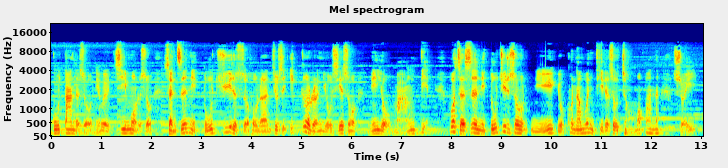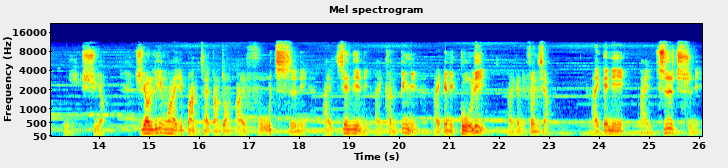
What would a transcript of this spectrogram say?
孤单的时候，你会有寂寞的时候，甚至你独居的时候呢，就是一个人，有些时候你有盲点，或者是你独居的时候，你有困难问题的时候怎么办呢？所以你需要需要另外一半在当中来扶持你，来建立你，来肯定你。来给你鼓励，来跟你分享，来给你来支持你，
